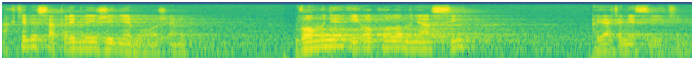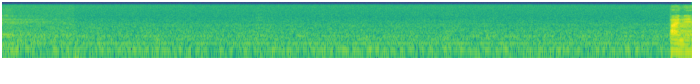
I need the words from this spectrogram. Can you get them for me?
a k tebe sa priblížiť nemôžem. Vo mne i okolo mňa si a ja ťa nesítim. Pane,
